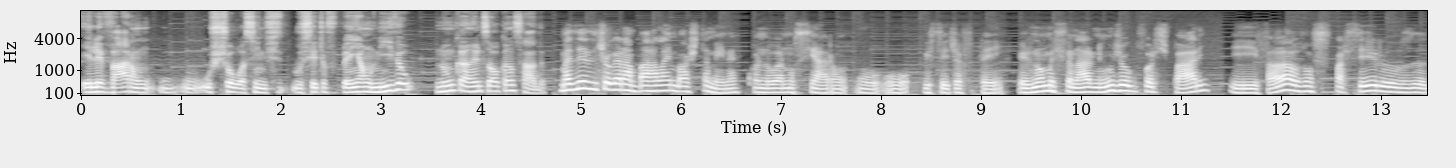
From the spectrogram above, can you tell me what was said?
elevaram o, o show, assim, o State of Play a um nível nunca antes alcançado. Mas eles jogaram a barra lá embaixo também, né? Quando anunciaram o, o, State of Play. Eles não mencionaram nenhum jogo first party e falaram, ah, os nossos parceiros,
